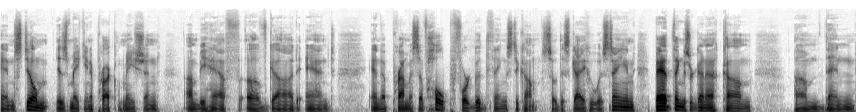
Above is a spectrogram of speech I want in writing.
and still is making a proclamation on behalf of God and and a promise of hope for good things to come. So this guy who was saying bad things are going to come, um, then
